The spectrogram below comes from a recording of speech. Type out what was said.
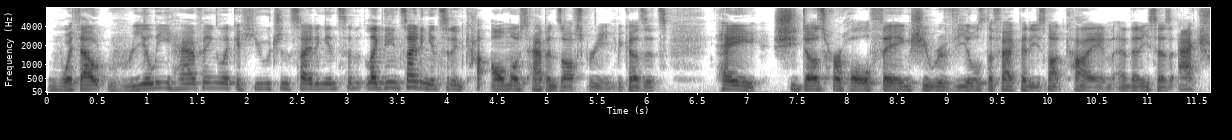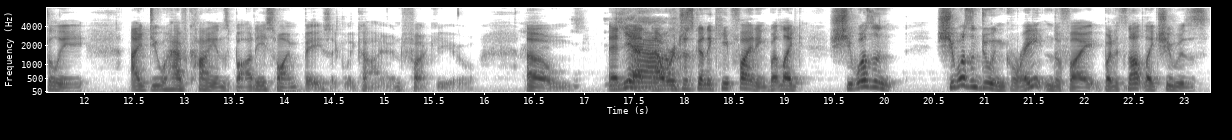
without really having like a huge inciting incident. Like the inciting incident almost happens off screen because it's hey she does her whole thing. She reveals the fact that he's not Kaien and then he says actually I do have Kaien's body so I'm basically Kaien fuck you. Um and yeah, Yeah. now we're just gonna keep fighting. But like she wasn't she wasn't doing great in the fight but it's not like she was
